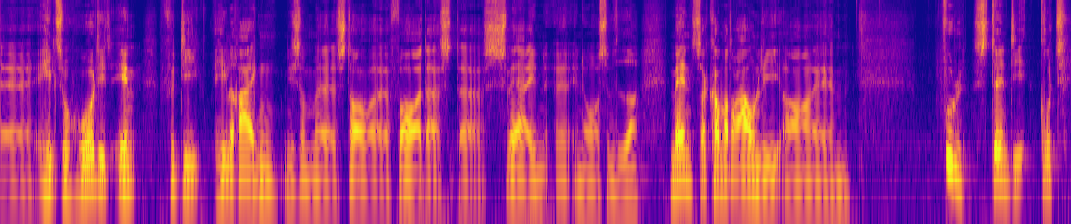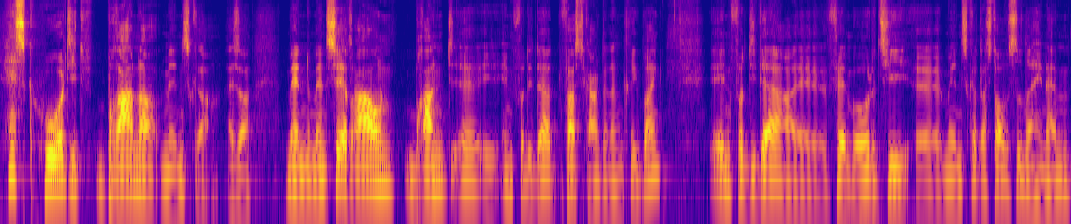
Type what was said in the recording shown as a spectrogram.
øh, helt så hurtigt ind, fordi hele rækken ligesom øh, står øh, for, at der, der er svær ind, øh, ind over osv. Men så kommer dragen lige og øh, fuldstændig grotesk hurtigt brænder mennesker. Altså, men man ser dragen brænde øh, inden for det der, første gang den angriber, ikke? inden for de der øh, 5, 8, 10 øh, mennesker, der står ved siden af hinanden.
